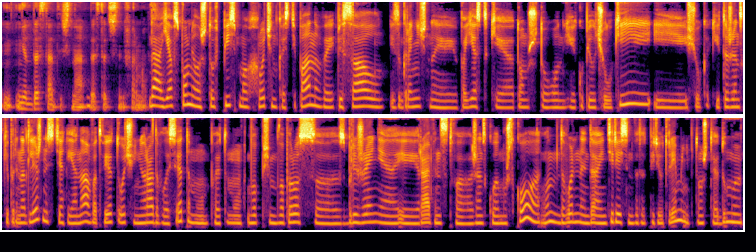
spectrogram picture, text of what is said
нет достаточно, достаточно информации. Да, я вспомнила, что в письмах Роченко Степановой писал из заграничной поездки о том, что он ей купил чулки и еще какие-то женские принадлежности, и она в ответ очень радовалась этому, поэтому, в общем, вопрос э, сближения и равенства женского и мужского, он довольно, да, интересен в этот период времени, потому что, я думаю,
